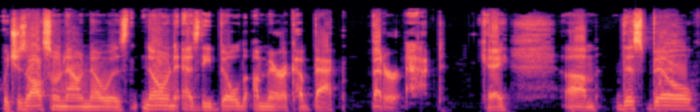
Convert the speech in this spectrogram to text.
which is also now known as, known as the Build America Back Better Act. Okay. Um, this bill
